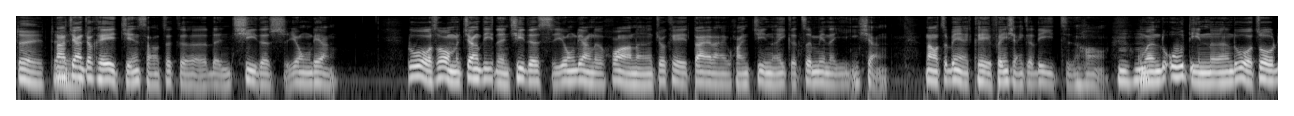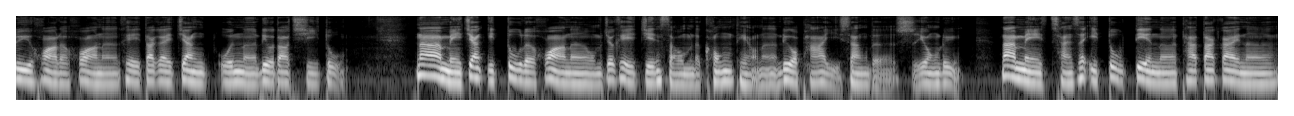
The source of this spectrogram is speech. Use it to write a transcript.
对。那这样就可以减少这个冷气的使用量。如果说我们降低冷气的使用量的话呢，就可以带来环境的一个正面的影响。那我这边也可以分享一个例子哈。嗯。我们屋顶呢，如果做绿化的话呢，可以大概降温呢六到七度。那每降一度的话呢，我们就可以减少我们的空调呢六趴以上的使用率。那每产生一度电呢，它大概呢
